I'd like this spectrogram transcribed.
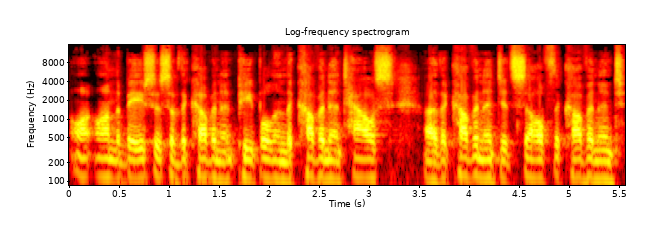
on, on, the basis of the covenant people and the covenant house, uh, the covenant itself, the covenant,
